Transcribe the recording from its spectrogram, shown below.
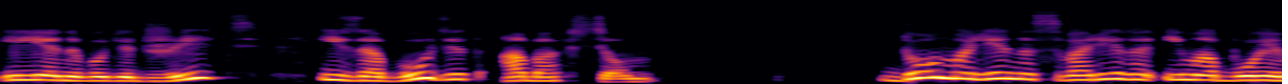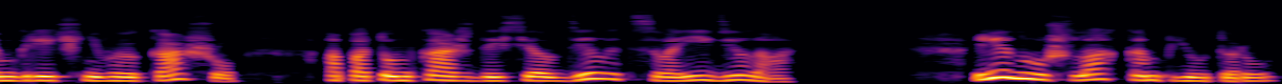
и Лена будет жить и забудет обо всем. Дома Лена сварила им обоим гречневую кашу, а потом каждый сел делать свои дела. Лена ушла к компьютеру,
